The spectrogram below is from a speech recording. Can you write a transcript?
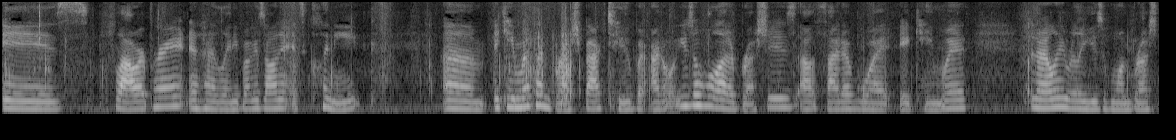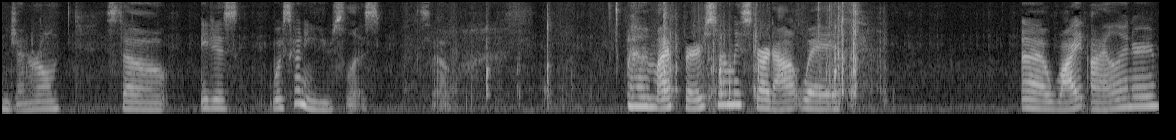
is flower print and had ladybugs on it. It's Clinique. Um, it came with a brush bag too, but I don't use a whole lot of brushes outside of what it came with. And I only really use one brush in general. So it just was kind of useless. So, um, I first normally start out with a white eyeliner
